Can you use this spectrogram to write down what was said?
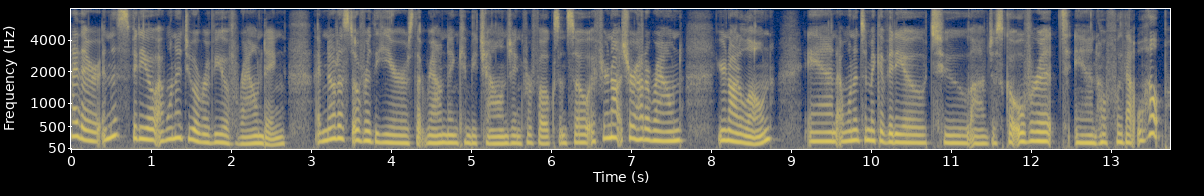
Hi there, in this video I want to do a review of rounding. I've noticed over the years that rounding can be challenging for folks and so if you're not sure how to round, you're not alone and I wanted to make a video to uh, just go over it and hopefully that will help.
